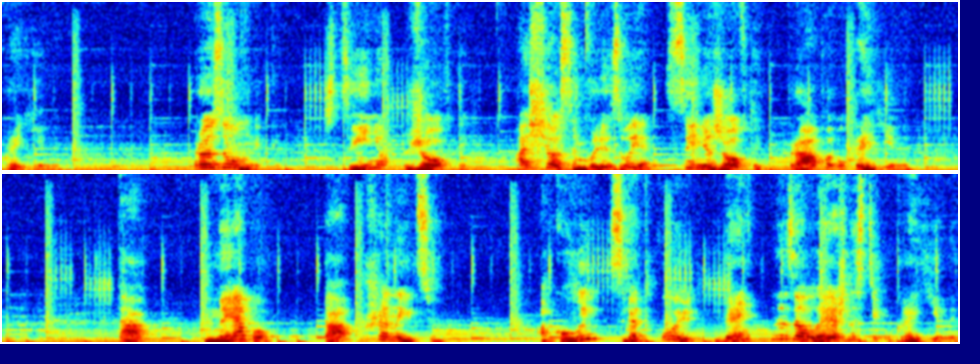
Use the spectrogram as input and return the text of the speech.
України? Розумники. Синьо-жовтий. А що символізує синьо-жовтий прапор України? Так, небо та пшеницю. А коли святкують День Незалежності України?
